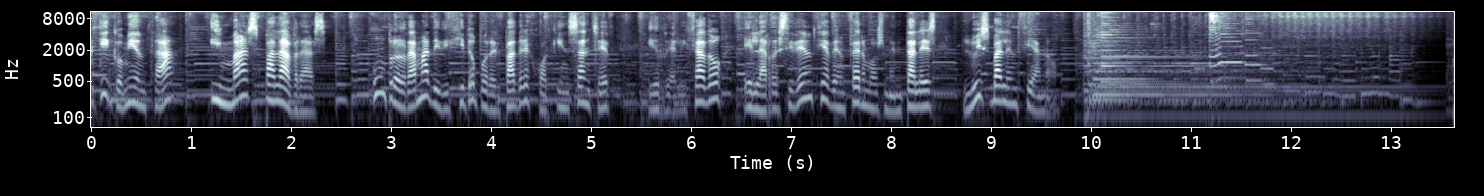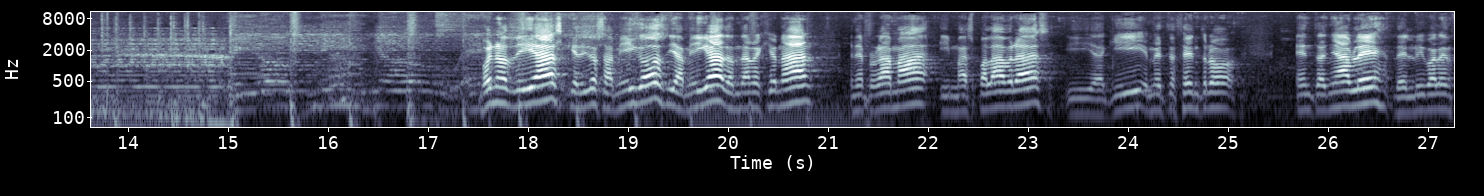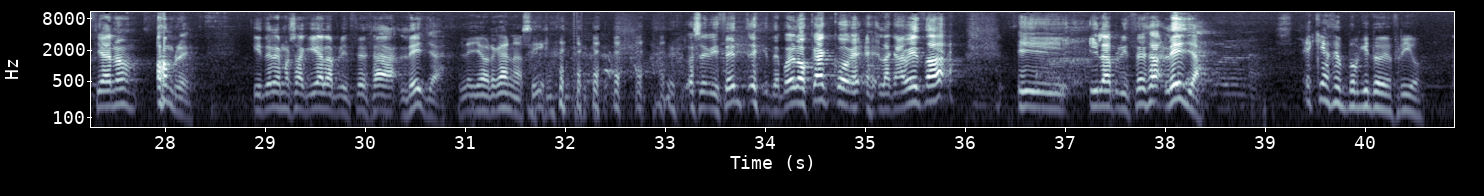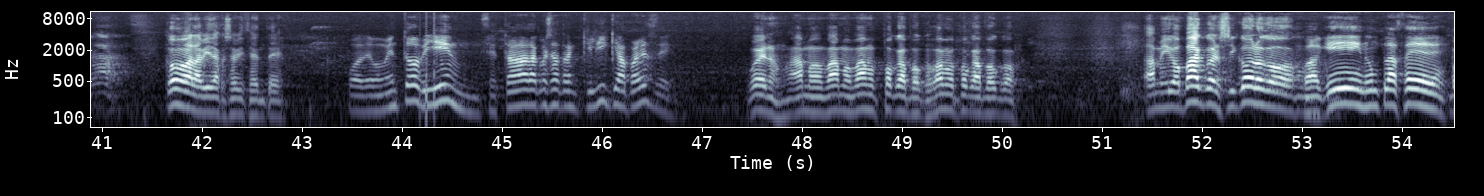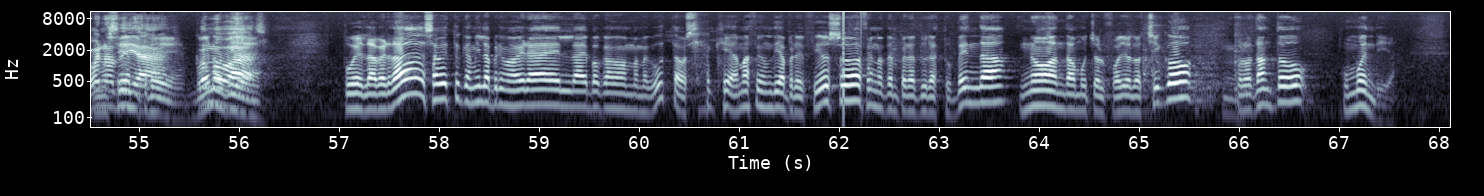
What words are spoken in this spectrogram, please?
Aquí comienza Y Más Palabras, un programa dirigido por el padre Joaquín Sánchez y realizado en la Residencia de Enfermos Mentales Luis Valenciano. Buenos días, queridos amigos y amigas de Onda Regional, en el programa Y Más Palabras y aquí en este centro entrañable del Luis Valenciano. Hombre, y tenemos aquí a la princesa Leia. Leia Organa, sí. José Vicente, que te pone los cascos en la cabeza y, y la princesa Leia. Es que hace un poquito de frío. ¿Cómo va la vida, José Vicente? Pues de momento bien, se está la cosa tranquilica, parece. Bueno, vamos, vamos, vamos poco a poco, vamos poco a poco. Amigo Paco, el psicólogo. Joaquín, un placer. como Buenos siempre. días. ¿Cómo Buenos vas? días. Pues la verdad, sabes tú que a mí la primavera es la época que más me gusta, o sea que además hace un día precioso, hace una temperatura estupenda, no han dado mucho el follón los chicos, Mm. por lo tanto, un buen día.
